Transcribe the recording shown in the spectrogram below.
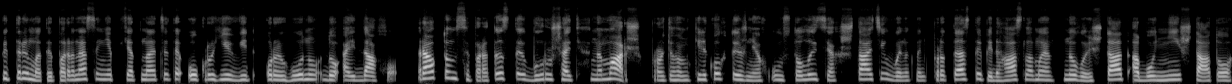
підтримати перенесення 15 округів від Орегону до Айдахо. Раптом сепаратисти вирушать на марш протягом кількох тижнів у столицях штатів виникнуть протести під гаслами Новий штат або ні штату,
